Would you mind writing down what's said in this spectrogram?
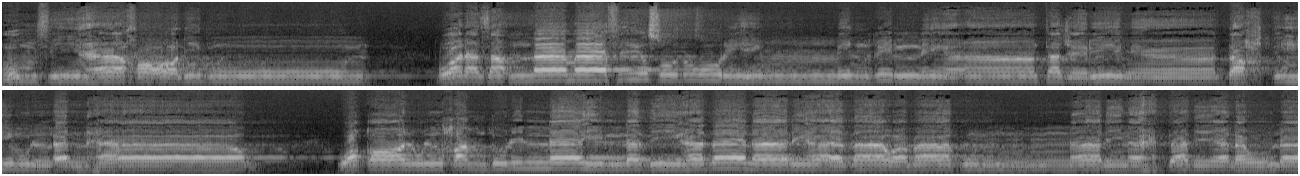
هُمْ فِيهَا خَالِدُونَ. وَنَزَعْنَا مَا فِي صُدُورِهِم مِّنْ غِلٍّ تَجْرِي مِن تَحْتِهِمُ الْأَنْهَارُ. وَقَالُوا الْحَمْدُ لِلَّهِ الَّذِي هَدَانَا لِهَٰذَا وَمَا كُنَّا لِنَهْتَدِيَ لَوْلَا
